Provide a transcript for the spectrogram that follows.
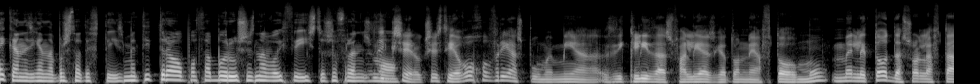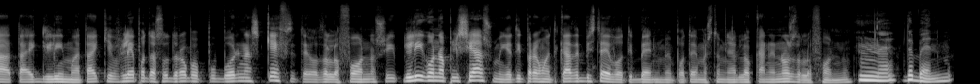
έκανες για να προστατευτείς, με τι τρόπο θα μπορούσες να βοηθήσεις το σοφρονισμό; Δεν ξέρω, ξέρεις τι, εγώ έχω βρει ας πούμε μια δικλίδα ασφαλείας για τον εαυτό μου μελετώντας όλα αυτά τα εγκλήματα και βλέποντας τον τρόπο που μπορεί να σκέφτεται ο δολοφόνος ή λίγο να πλησιάσουμε γιατί πραγματικά δεν πιστεύω ότι μπαίνουμε ποτέ μες στο μυαλό κανενός δολοφόνου. Ναι, δεν μπαίνουμε.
